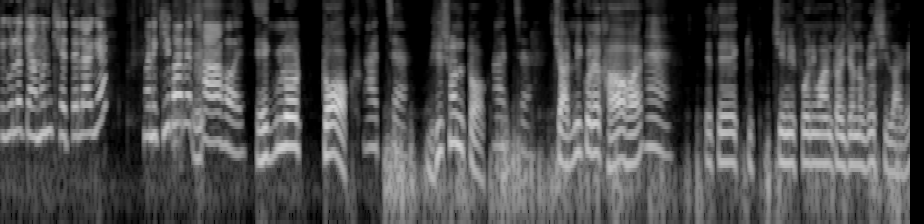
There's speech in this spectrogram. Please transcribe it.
এগুলো কেমন খেতে লাগে? মানে কীভাবে খাওয়া হয়? এগুলো টক। আচ্ছা। ভীষণ টক। আচ্ছা। চাটনি করে খাওয়া হয়। হ্যাঁ। এতে একটু চিনির পরিমাণটা ওই জন্য বেশি লাগে।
